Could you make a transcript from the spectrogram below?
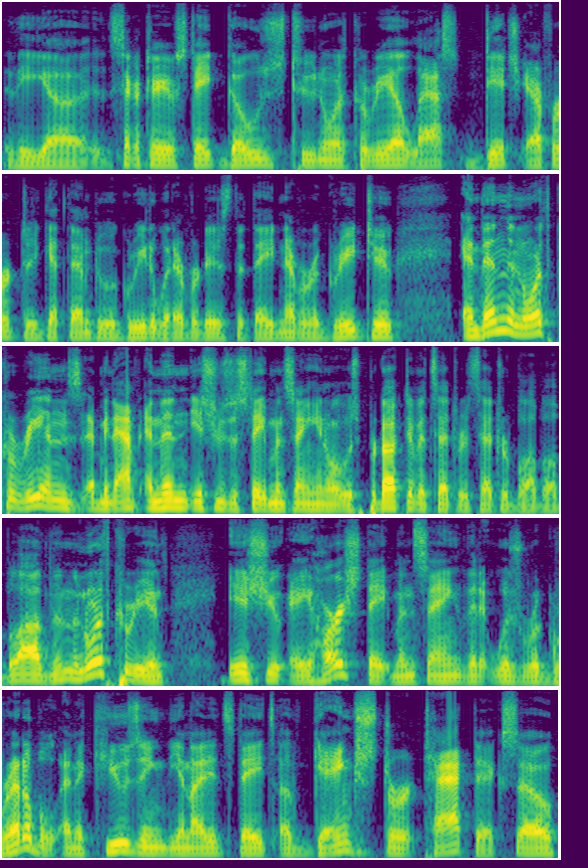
The uh, Secretary of State goes to North Korea, last ditch effort to get them to agree to whatever it is that they never agreed to. And then the North Koreans, I mean, and then issues a statement saying, you know, it was productive, et cetera, et cetera, blah, blah, blah. Then the North Koreans issue a harsh statement saying that it was regrettable and accusing the United States of gangster tactics. So,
